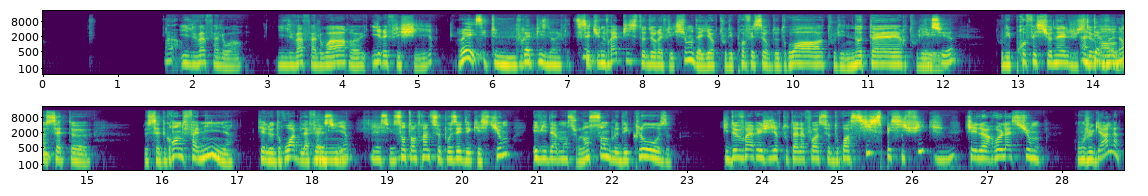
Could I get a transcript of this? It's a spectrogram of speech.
Voilà. Il va falloir. Il va falloir euh, y réfléchir. Oui, c'est une vraie piste de réflexion. C'est une vraie piste de réflexion. D'ailleurs, tous les professeurs de droit, tous les notaires, tous les, tous les professionnels justement de cette, euh, de cette grande famille qui est le droit de la famille, bien sûr, bien sûr. sont en train de se poser des questions, évidemment sur l'ensemble des clauses qui devraient régir tout à la fois ce droit si spécifique Mhm. qui est la relation conjugale,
